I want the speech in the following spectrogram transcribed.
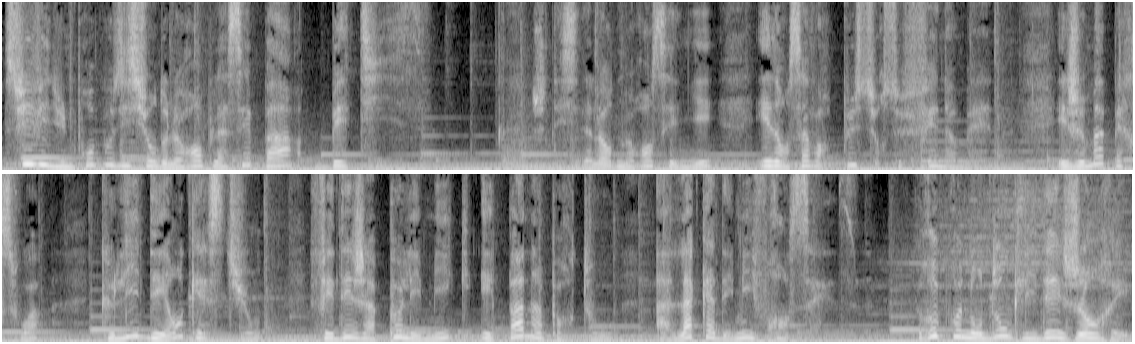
suivi d'une proposition de le remplacer par bêtise. Je décide alors de me renseigner et d'en savoir plus sur ce phénomène. Et je m'aperçois que l'idée en question fait déjà polémique et pas n'importe où à l'Académie française. Reprenons donc l'idée genrée.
